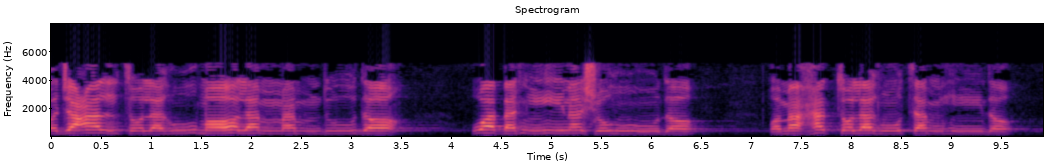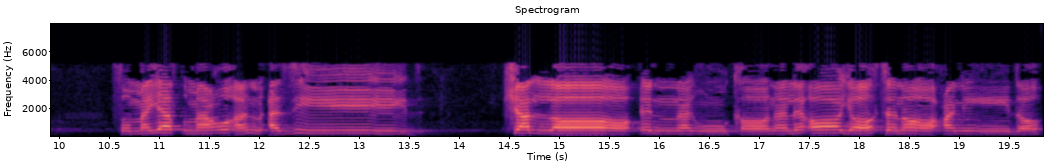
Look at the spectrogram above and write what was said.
و جعلت له مالا ممدودا و بنین شهودا و مهدت له تمهیدا. ثم يطمع أن ازید كلا إنه كان لآياتنا عنيدا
